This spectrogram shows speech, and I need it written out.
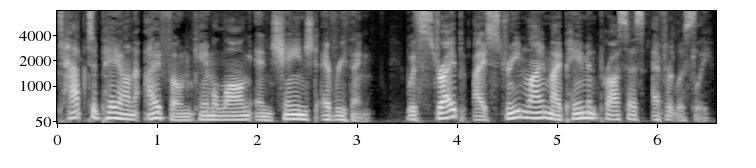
Tap to Pay on iPhone came along and changed everything. With Stripe, I streamlined my payment process effortlessly.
